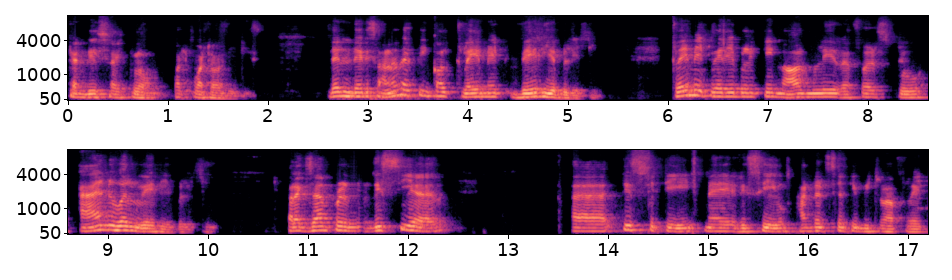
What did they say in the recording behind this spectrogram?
can be cyclone, whatever it is. Then there is another thing called climate variability. Climate variability normally refers to annual variability. For example, this year, uh, this city may receive 100 centimeter of rain.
